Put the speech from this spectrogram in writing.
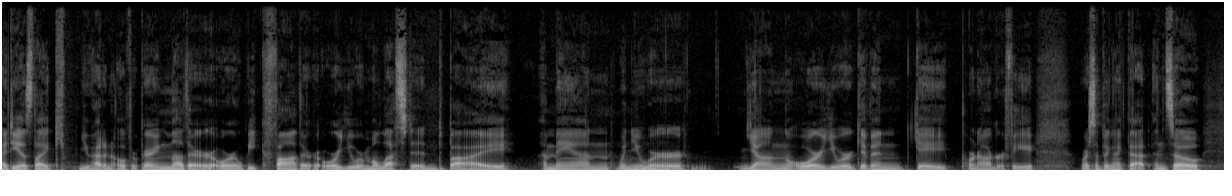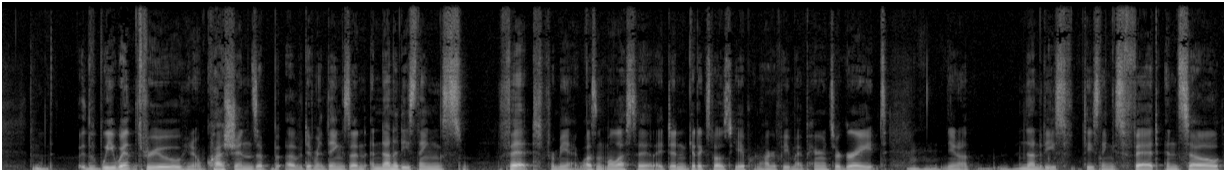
ideas like you had an overbearing mother or a weak father or you were molested by a man when you mm-hmm. were young or you were given gay pornography or something like that. And so we went through you know questions of, of different things and, and none of these things fit for me. I wasn't molested. I didn't get exposed to gay pornography. My parents are great. Mm-hmm. you know none of these these things fit. And so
